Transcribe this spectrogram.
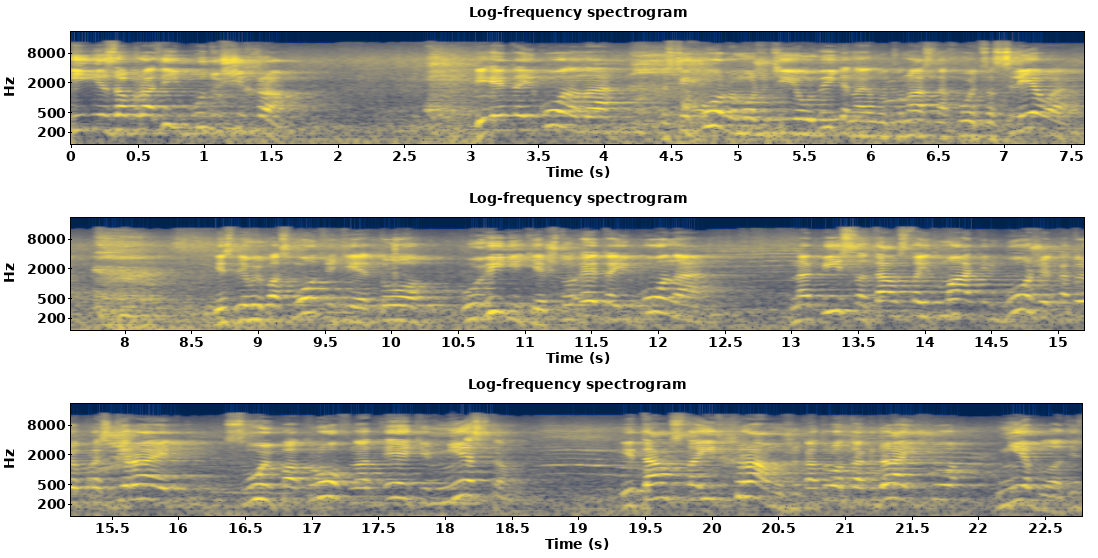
и изобразить будущий храм. И эта икона, она до сих пор, вы можете ее увидеть, она вот у нас находится слева. Если вы посмотрите, то увидите, что эта икона написана, там стоит Матерь Божия, которая простирает свой покров над этим местом, и там стоит храм уже, которого тогда еще не было. Здесь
